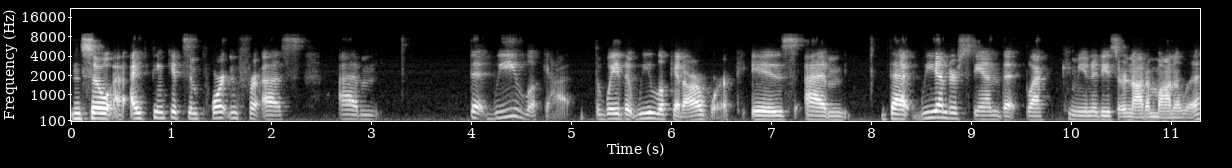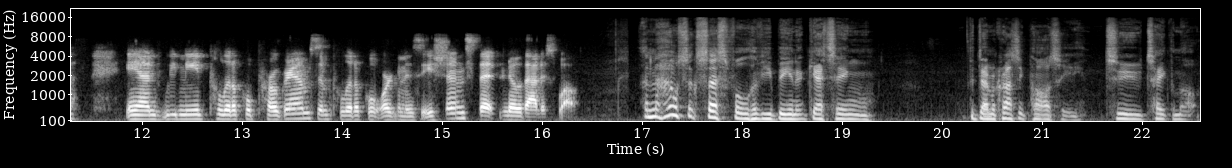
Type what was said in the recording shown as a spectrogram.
And so I think it's important for us um, that we look at the way that we look at our work is. Um, that we understand that Black communities are not a monolith, and we need political programs and political organizations that know that as well. And how successful have you been at getting the Democratic Party to take them up?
